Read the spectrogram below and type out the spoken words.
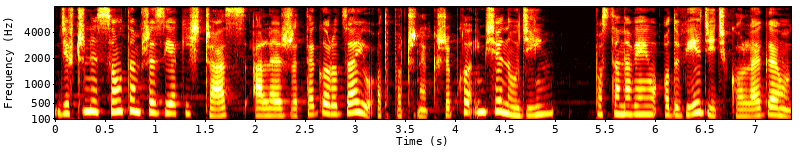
Dziewczyny są tam przez jakiś czas, ale że tego rodzaju odpoczynek szybko im się nudzi, postanawiają odwiedzić kolegę,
